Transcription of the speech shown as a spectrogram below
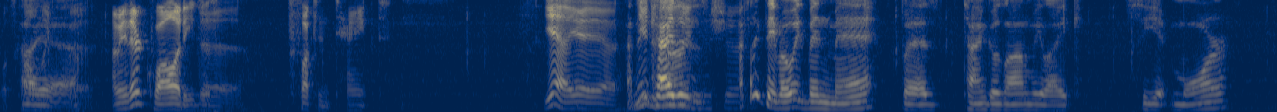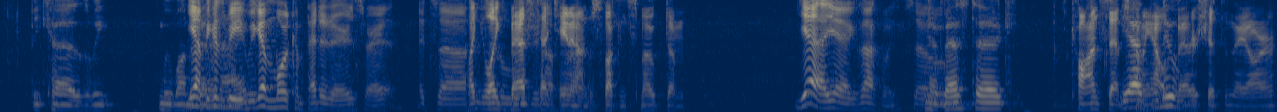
what's Oh, called like yeah. I mean, their quality the, just fucking tanked. yeah yeah yeah. I New think Kizer's. and shit. I feel like they've always been meh, but as time goes on, we like see it more because we move on. to yeah better because we, we get more competitors right. It's uh Like it's like delusion Bestech came out and just fucking smoked them. Yeah yeah exactly. So Yeah, Bestech. Concepts Yeah, coming out new- with better shit than they are.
